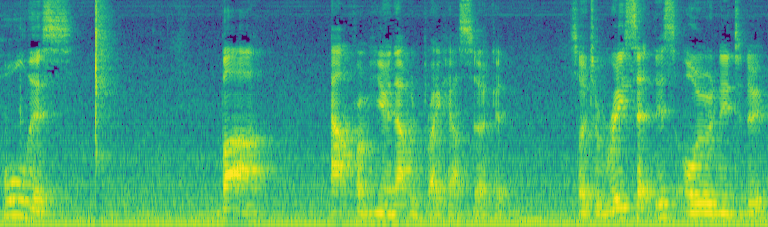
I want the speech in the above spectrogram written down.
pull this bar out from here and that would break our circuit. So to reset this, all we would need to do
